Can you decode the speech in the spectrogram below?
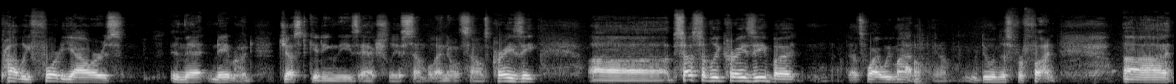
probably 40 hours in that neighborhood just getting these actually assembled. I know it sounds crazy, uh, obsessively crazy, but that's why we model. You know, we're doing this for fun. Uh,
